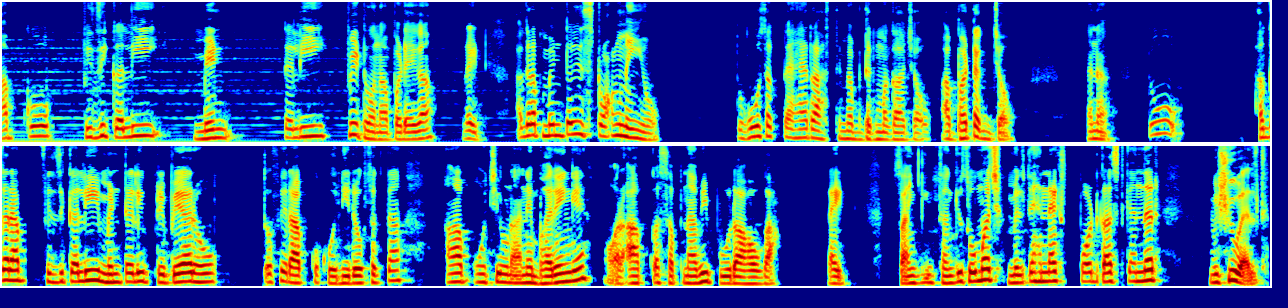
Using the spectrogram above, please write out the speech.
आपको फिज़िकली मेंटली फिट होना पड़ेगा राइट अगर आप मेंटली स्ट्रांग नहीं हो तो हो सकता है रास्ते में आप डगमगा जाओ आप भटक जाओ है ना? तो अगर आप फिज़िकली मेंटली प्रिपेयर हो तो फिर आपको कोई नहीं रोक सकता। आप ऊँची उड़ाने भरेंगे और आपका सपना भी पूरा होगा। Right thank you thank you so much मिलते हैं नेक्स्ट पॉडकास्ट के अंदर. विश यू वेल्थ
